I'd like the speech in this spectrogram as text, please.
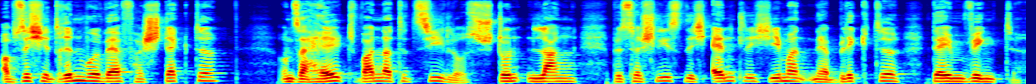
Ob sich hier drin wohl wer versteckte? Unser Held wanderte ziellos, stundenlang, bis er schließlich endlich jemanden erblickte, der ihm winkte.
